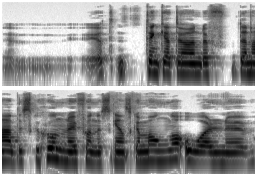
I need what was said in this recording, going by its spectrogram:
eh, jag tänker att under, den här diskussionen har ju funnits ganska många år nu.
